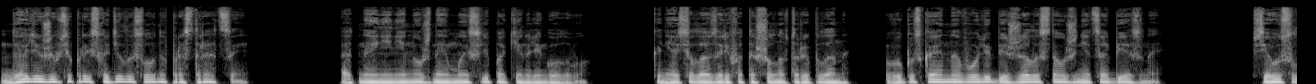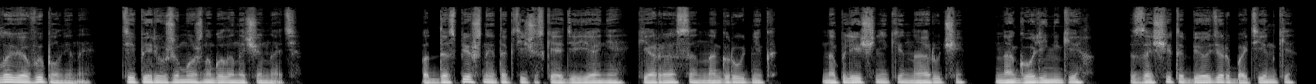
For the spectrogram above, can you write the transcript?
Далее же все происходило словно в прострации. Отныне ненужные мысли покинули голову. Князь Лазарев отошел на второй план, выпуская на волю безжалостного жнеца бездны. Все условия выполнены, теперь уже можно было начинать. Поддоспешные тактические одеяния, кераса, нагрудник, наплечники, наручи, наголенники, защита бедер, ботинки.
